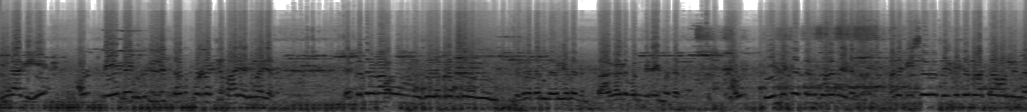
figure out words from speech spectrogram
ಹೀಗಾಗಿ ಅವ್ರ ಪೇಮೆಂಟ್ ಇಲ್ಲಿ ತಂದು ಕೊಡ್ಲಿಕ್ಕೆ ಭಾರಿ ಅನಿವಾರ್ಯ ಅದು. ಯಾಕಂದ್ರೆ ಆಗಾಗ ಬಂದು ಅವ್ರು ಅಂದ್ರೆ ಸಿಗ್ನೇಚರ್ ಮಾಡ್ತಾ ಕೊಟ್ಟಿವ್ರಿ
